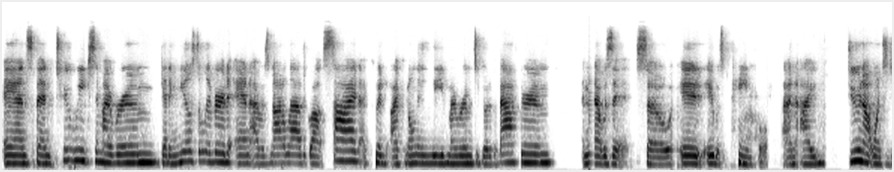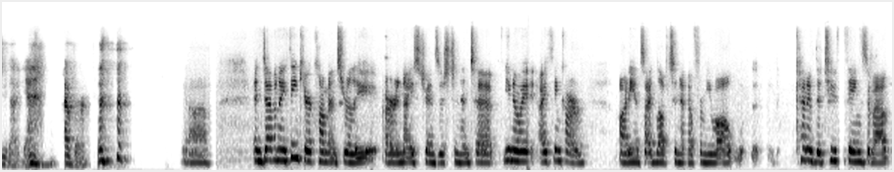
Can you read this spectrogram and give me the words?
and spent two weeks in my room getting meals delivered and I was not allowed to go outside. I could I could only leave my room to go to the bathroom and that was it. So it, it was painful and I do not want to do that again ever. yeah. And Devin, I think your comments really are a nice transition into, you know, I, I think our audience, I'd love to know from you all kind of the two things about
